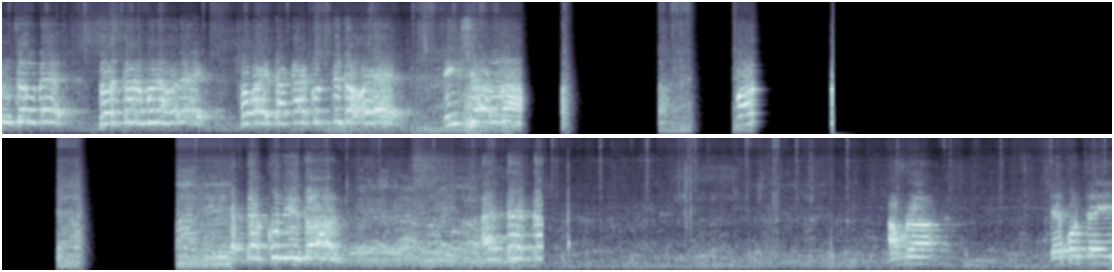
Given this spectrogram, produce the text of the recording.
আগুন চলবে দরকার মনে হলে সবাই টাকা একত্রিত হয়ে ইনশাআল্লাহ আমরা এ পর্যায়ে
